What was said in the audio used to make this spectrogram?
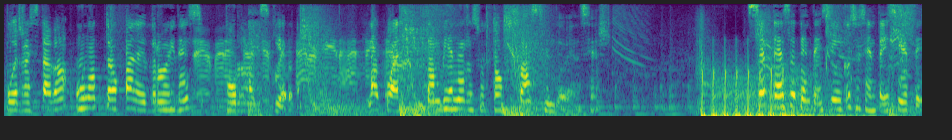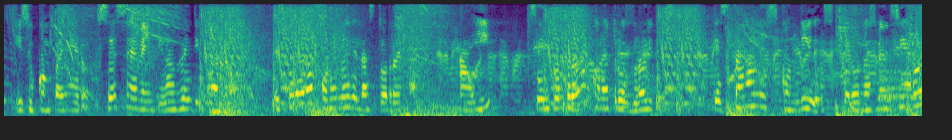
pues restaba una tropa de droides por la izquierda, la cual también le resultó fácil de vencer. CT-7567 y su compañero CC-2224 esperaron por una de las torretas. Ahí se encontraron con otros droides que estaban escondidos, pero los vencieron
